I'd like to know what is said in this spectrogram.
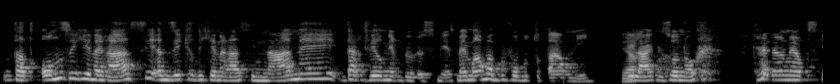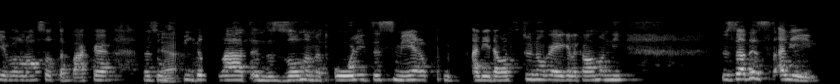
dat onze generatie, en zeker de generatie na mij, daar veel meer bewust mee is. Mijn mama bijvoorbeeld totaal niet. Ja. Die lagen zo nog ik ga daarmee op skiverlossen te bakken. Met zo'n Ja. spiegelplaat in de zon en met olie te smeren. Allee, dat was toen nog eigenlijk allemaal niet. Dus dat is, allee,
